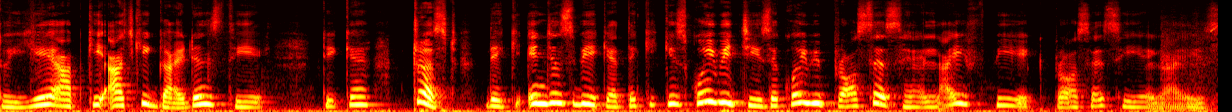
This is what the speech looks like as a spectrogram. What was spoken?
तो ये आपकी आज की गाइडेंस थी, ठीक है? ट्रस्ट देखिए, एंजल्स भी कहते हैं कि किस, कोई भी चीज़ है, कोई भी प्रोसेस है लाइफ भी एक प्रोसेस ही है गाइस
